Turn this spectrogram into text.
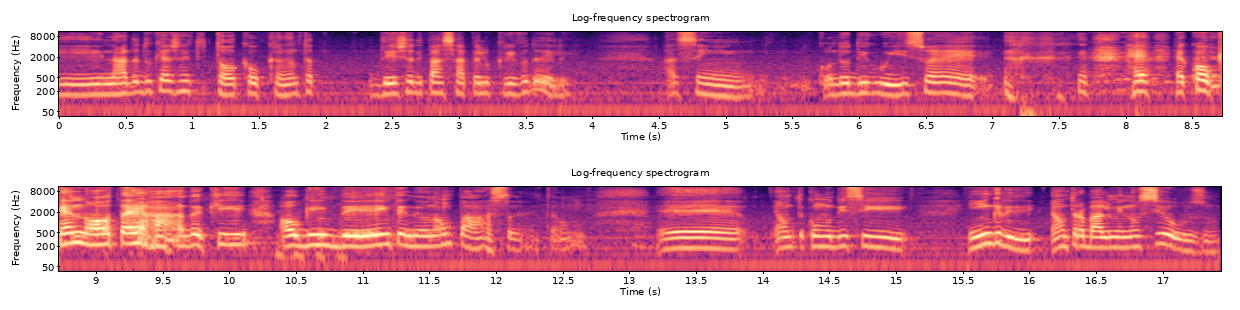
e nada do que a gente toca ou canta deixa de passar pelo crivo dele. Assim, quando eu digo isso é, é, é qualquer nota errada que alguém dê, entendeu? Não passa. Então, é, é um, como disse Ingrid, é um trabalho minucioso.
